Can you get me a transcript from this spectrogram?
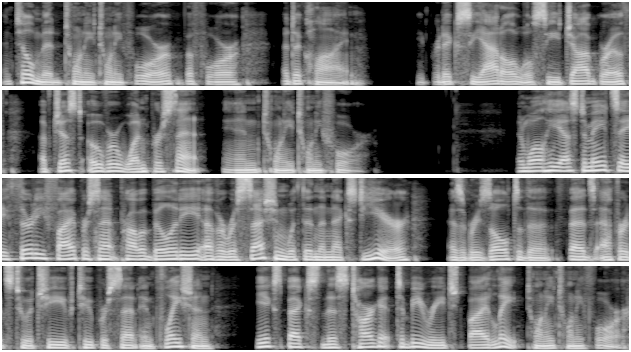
until mid 2024 before a decline. He predicts Seattle will see job growth of just over 1% in 2024. And while he estimates a 35% probability of a recession within the next year as a result of the Fed's efforts to achieve 2% inflation, he expects this target to be reached by late 2024.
